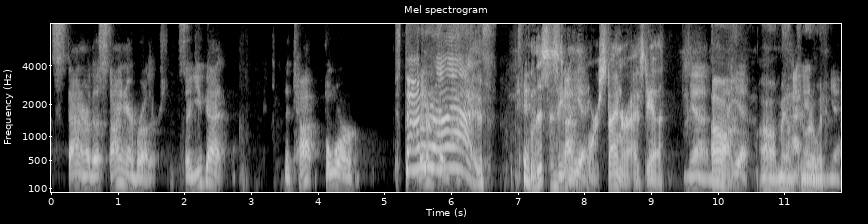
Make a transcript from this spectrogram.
Steiner, the Steiner brothers. So you got the top four. Steiner eyes. Well, this is Not even yet. more Steinerized. Yeah. Yeah, Oh. not yet. Oh man, I'm too I- and- early. Yeah.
